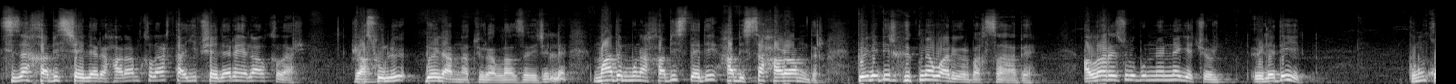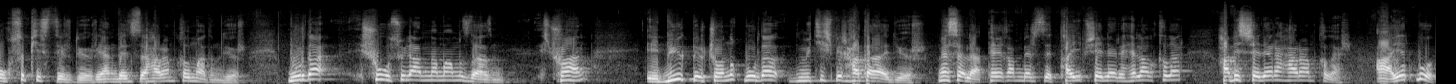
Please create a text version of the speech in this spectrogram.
Size habis şeyleri haram kılar, tayyip şeyleri helal kılar. Resulü böyle anlatıyor Allah Azze ve Celle. Madem buna habis dedi, habisse haramdır. Böyle bir hükme varıyor bak sahabe. Allah Resulü bunun önüne geçiyor. Öyle değil. Bunun kokusu pistir diyor. Yani ben size haram kılmadım diyor. Burada şu usulü anlamamız lazım. Şu an e, büyük bir çoğunluk burada müthiş bir hata ediyor. Mesela peygamber size tayyip şeyleri helal kılar, habis şeyleri haram kılar. Ayet bu.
